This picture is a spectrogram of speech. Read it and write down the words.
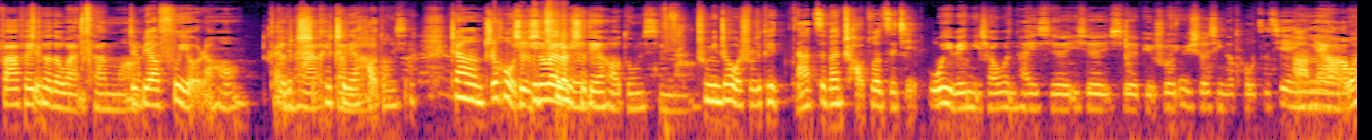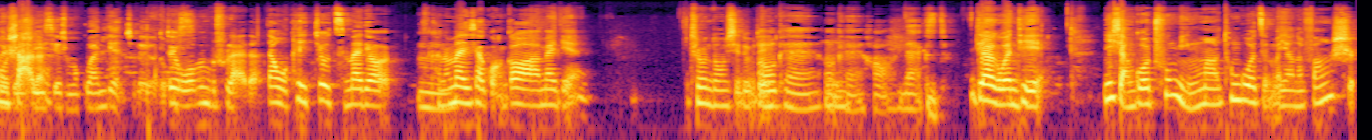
巴菲特的晚餐吗？就比较富有，然后感觉吃可以吃点好东西，这样之后我就只是为了吃点好东西吗？出名之后，我是不是就可以拿资本炒作自己？我以为你是要问他一些一些一些，比如说预设性的投资建议啊没有我或者很傻的是一些什么观点之类的东西。对我问不出来的，但我可以就此卖掉，嗯可能卖一下广告啊，卖点这种东西，对不对？OK OK，、好，Next，第二个问题，你想过出名吗？通过怎么样的方式？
